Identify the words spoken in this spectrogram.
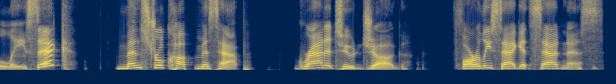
LASIK, Menstrual Cup Mishap, Gratitude Jug, Farley Saget Sadness.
